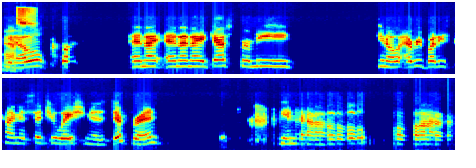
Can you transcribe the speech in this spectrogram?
you know, but and I and then I guess for me, you know, everybody's kind of situation is different, you know, but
